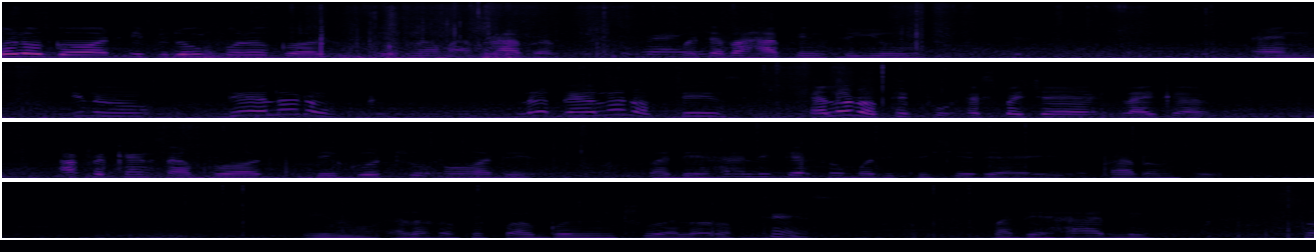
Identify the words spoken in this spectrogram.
Follow God. If you don't follow God, it's not my problem. Right. Whatever happens to you. And, you know, there are a lot of, there are a lot of things, a lot of people, especially like uh, Africans abroad, they go through all this, but they hardly get somebody to share their problems with. You know, a lot of people are going through a lot of things, but they hardly. So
